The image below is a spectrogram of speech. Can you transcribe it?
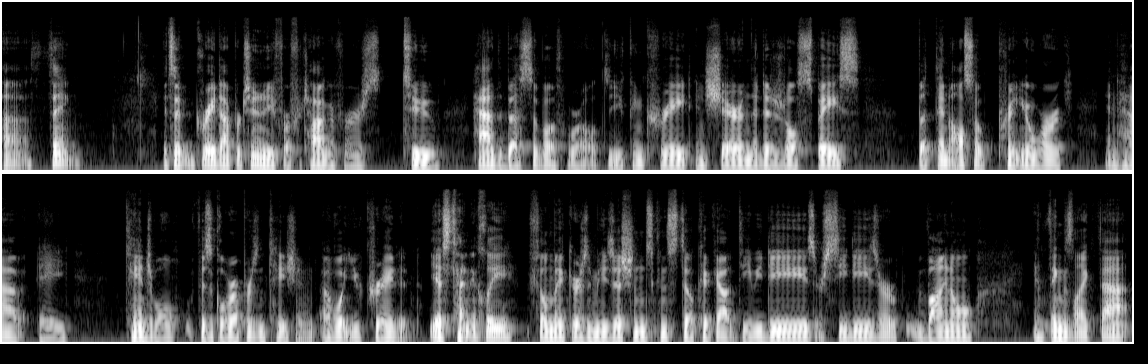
uh, thing. It's a great opportunity for photographers to have the best of both worlds. You can create and share in the digital space, but then also print your work and have a tangible physical representation of what you've created. Yes, technically, filmmakers and musicians can still kick out DVDs or CDs or vinyl and things like that,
